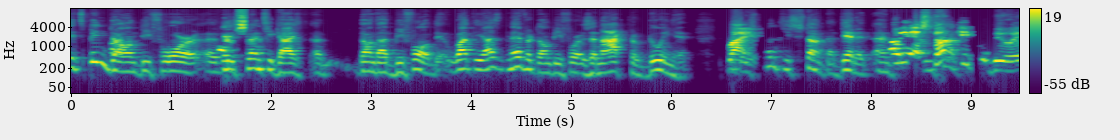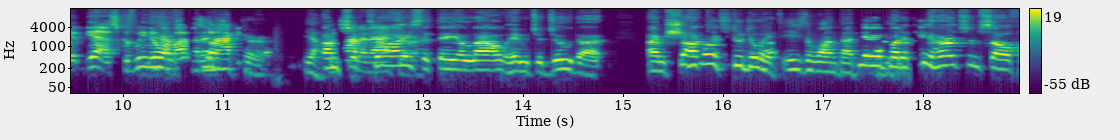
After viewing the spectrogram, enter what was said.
it's been done before. Uh, there's plenty guys uh, done that before. What he has never done before is an actor doing it. Right. There's plenty stunt that did it. And Oh yeah, stunt fact, people do it. Yes, because we know yes, a lot of but an stunt actor. Yeah. I'm surprised that they allow him to do that. I'm He shocked. wants to do it. He's the one that. Yeah, but if he hurts himself,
